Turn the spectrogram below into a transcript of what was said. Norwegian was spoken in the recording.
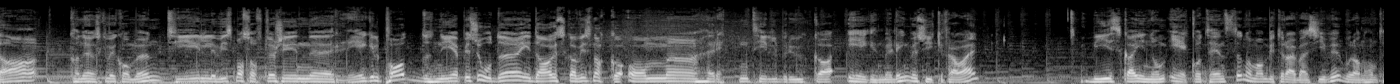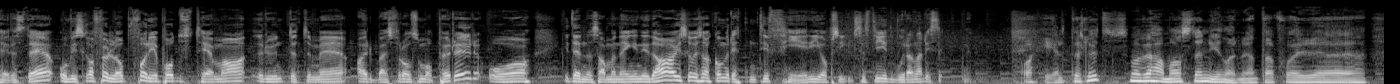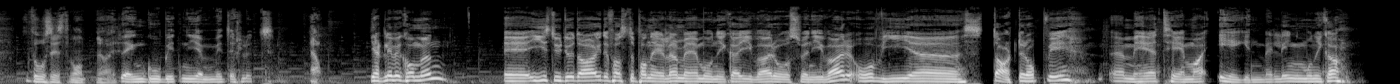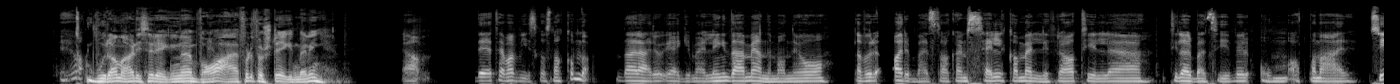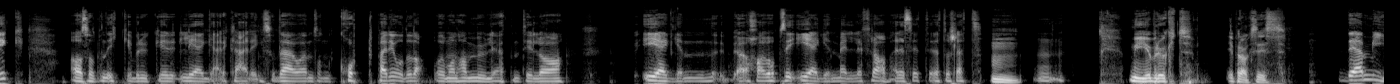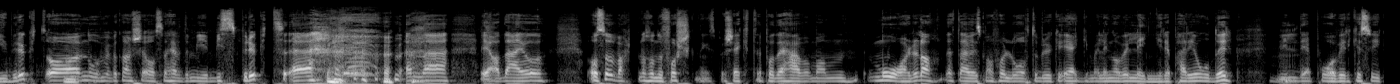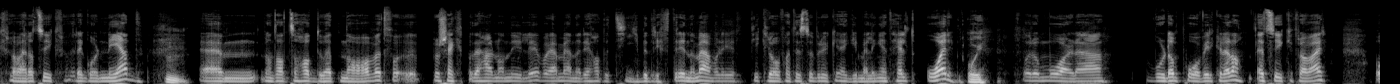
Da kan jeg ønske velkommen til Visma Software sin regelpod. Ny episode. I dag skal vi snakke om eh, retten til bruk av egenmelding ved sykefravær. Vi skal innom EK-tjeneste når man bytter arbeidsgiver, hvordan håndteres det? Og vi skal følge opp forrige pods tema rundt dette med arbeidsforhold som opphører. Og i denne sammenhengen i dag skal vi snakke om retten til ferie i oppsigelsestid. Hvordan er disse? Og helt til slutt så må vi ha med oss den nye normrenta for eh, de to siste månedene i år. Den godbiten gjemmer vi til slutt. Ja. Hjertelig velkommen. Eh, I studio i dag, det faste panelet med Monica Ivar og Sven Ivar. Og vi eh, starter opp, vi, eh, med tema egenmelding, Monica. Ja. Hvordan er disse reglene? Hva er for det første egenmelding? Ja, det temaet vi skal snakke om, da. Der er jo egenmelding. Der mener man jo der hvor arbeidstakeren selv kan melde ifra til, eh, til arbeidsgiver om at man er syk. Altså at man ikke bruker legeerklæring. Så det er jo en sånn kort periode da, hvor man har muligheten til å egen, ha, si, egenmelde fraværet sitt, rett og slett. Mm. Mye brukt i praksis. Det er mye brukt, og noen vil kanskje også hevde mye misbrukt. Men eh, ja, det er jo også vært noen sånne forskningsprosjekter på det her hvor man måler, da. Dette er hvis man får lov til å bruke egenmelding over lengre perioder. Vil det påvirke sykefraværet, at sykefraværet går ned? Um, blant annet så hadde jo et Nav et prosjekt på det her nå nylig, hvor jeg mener de hadde ti bedrifter inne med, hvor de fikk lov faktisk til å bruke egenmelding et helt år Oi. for å måle hvordan påvirker det da, et sykefravær.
